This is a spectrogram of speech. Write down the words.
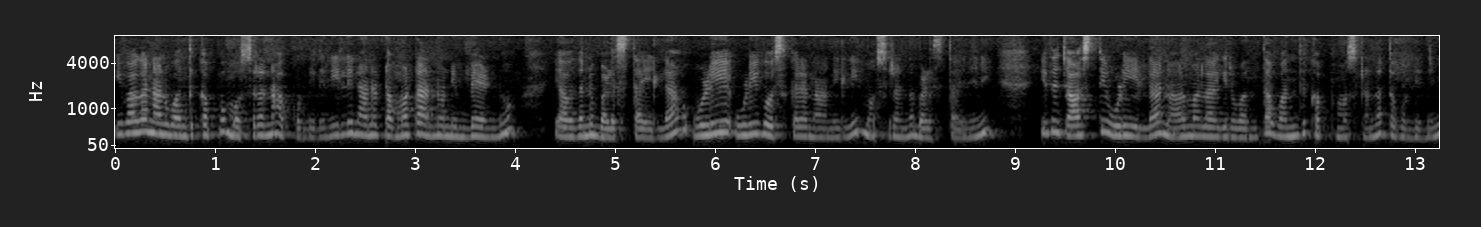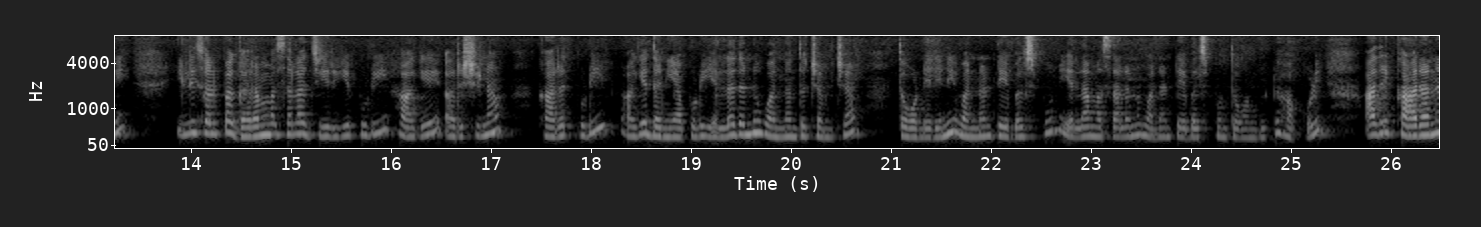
ಇವಾಗ ನಾನು ಒಂದು ಕಪ್ಪು ಮೊಸರನ್ನು ಹಾಕ್ಕೊಂಡಿದ್ದೀನಿ. ಇಲ್ಲಿ ನಾನು ಟೊಮೊಟೊ ಹಣ್ಣು ನಿಂಬೆಹಣ್ಣು ಯಾವುದನ್ನು ಬಳಸ್ತಾ ಇಲ್ಲ. ಹುಳಿ, ಹುಳಿಗೋಸ್ಕರ ನಾನಿಲ್ಲಿ ಮೊಸರನ್ನು ಬಳಸ್ತಾ ಇದ್ದೀನಿ. ಇದು ಜಾಸ್ತಿ ಹುಳಿ ಇಲ್ಲ. ನಾರ್ಮಲ್ ಆಗಿರುವಂಥ ಒಂದು ಕಪ್ ಮೊಸರನ್ನು ತೊಗೊಂಡಿದ್ದೀನಿ. ಇಲ್ಲಿ ಸ್ವಲ್ಪ ಗರಂ ಮಸಾಲ ಜೀರಿಗೆ ಪುಡಿ, ಹಾಗೆ ಅರಿಶಿಣ, ಖಾರದ ಪುಡಿ, ಹಾಗೆ ಧನಿಯಾ ಪುಡಿ, ಎಲ್ಲದನ್ನು ಒಂದೊಂದು ಚಮಚ ತೊಗೊಂಡಿದ್ದೀನಿ. ಒಂದೊಂದು ಟೇಬಲ್ ಸ್ಪೂನ್, ಎಲ್ಲ ಮಸಾಲನೂ ಒಂದೊಂದು ಟೇಬಲ್ ಸ್ಪೂನ್ ತೊಗೊಂಡ್ಬಿಟ್ಟು ಹಾಕ್ಕೊಳ್ಳಿ. ಆದರೆ ಖಾರನ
